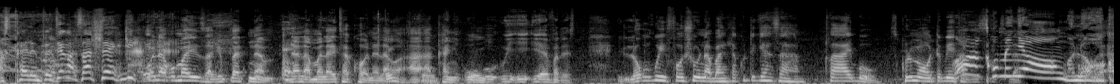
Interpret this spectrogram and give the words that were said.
Asiqhele mfethu engasahleki. Bona kuma iza ke platinum nalama light akhona lawa. A- akhanya u- u- i- i-Everest. Lokho kuyifortune abantu ukuthi kuyazama. Kuthiwa hayibo sikhuluma ngo 3 waqhuma inyongo lokho.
